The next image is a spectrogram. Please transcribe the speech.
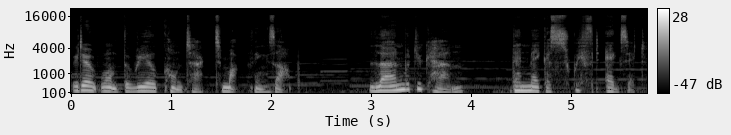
We don't want the real contact to muck things up. Learn what you can, then make a swift exit.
